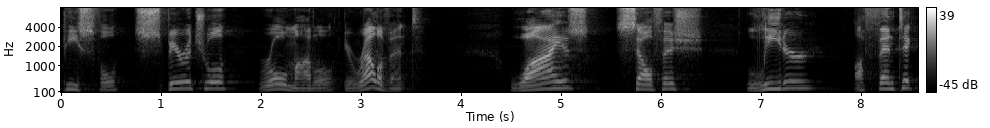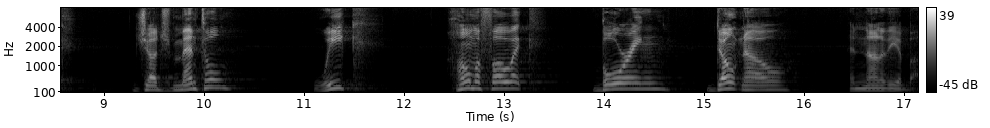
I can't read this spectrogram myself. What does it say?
peaceful, spiritual, role model, irrelevant, wise, selfish, leader, authentic, judgmental, weak, homophobic, boring, don't know, and none of the above.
